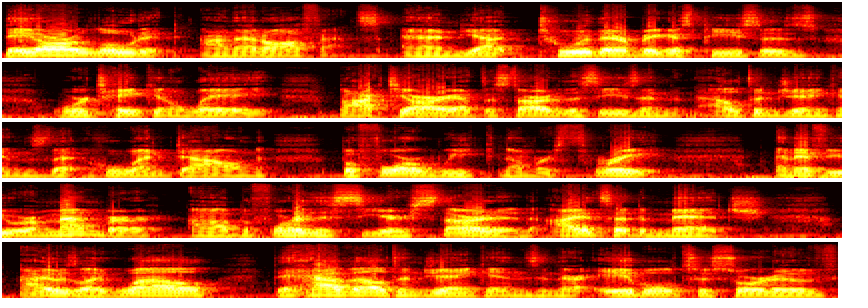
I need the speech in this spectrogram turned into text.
they are loaded on that offense. And yet, two of their biggest pieces were taken away. Bakhtiari at the start of the season, and Elgton Jenkins that who went down before week number three. And if you remember, uh, before this year started, I had said to Mitch, I was like, well, they have Elgton Jenkins and they're able to sort of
